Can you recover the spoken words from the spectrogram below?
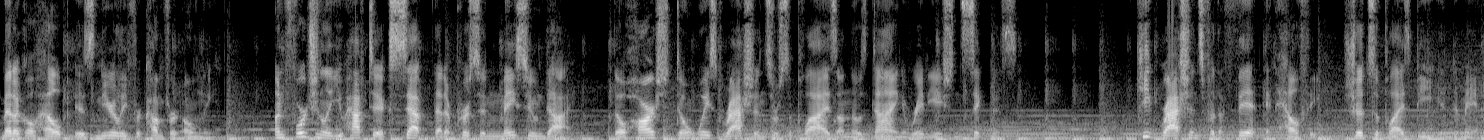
Medical help is nearly for comfort only. Unfortunately, you have to accept that a person may soon die. Though harsh, don't waste rations or supplies on those dying of radiation sickness. Keep rations for the fit and healthy, should supplies be in demand.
